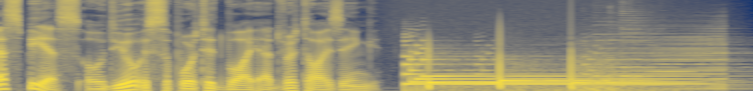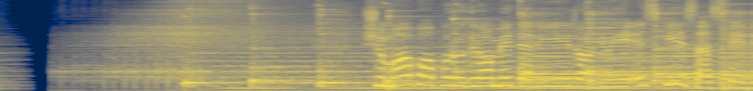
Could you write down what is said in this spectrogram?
SBS Audio is supported by advertising. شما با پروگرام دری رادیوی SBS هستید.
